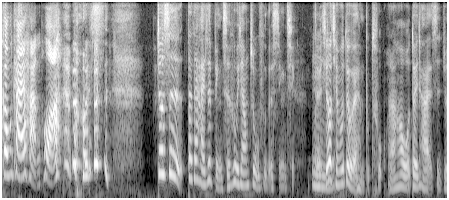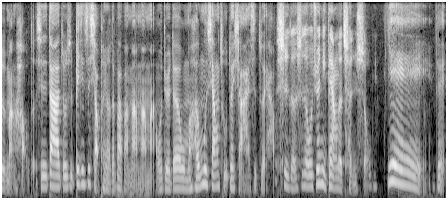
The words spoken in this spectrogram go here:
公开喊话，不是，就是大家还是秉持互相祝福的心情。对，其实我前夫对我也很不错，嗯，然后我对他也是就是蛮好的。其实大家就是毕竟是小朋友的爸爸妈妈嘛，我觉得我们和睦相处对小孩是最好的。是的，是的，我觉得你非常的成熟，耶、yeah！对，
